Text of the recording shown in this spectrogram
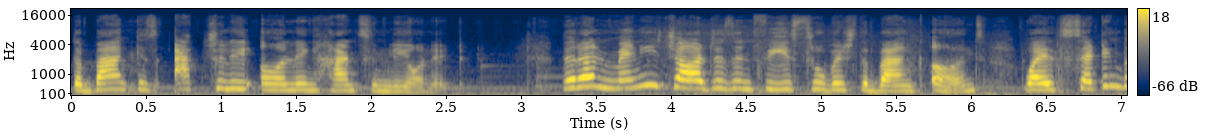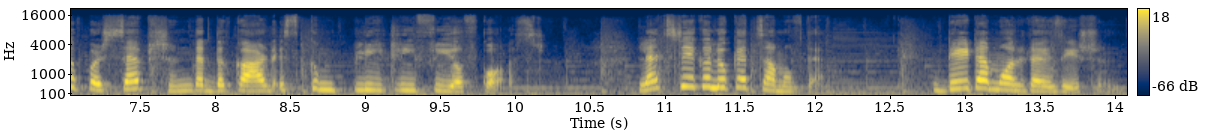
the bank is actually earning handsomely on it. There are many charges and fees through which the bank earns while setting the perception that the card is completely free of cost. Let's take a look at some of them. Data monetization.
